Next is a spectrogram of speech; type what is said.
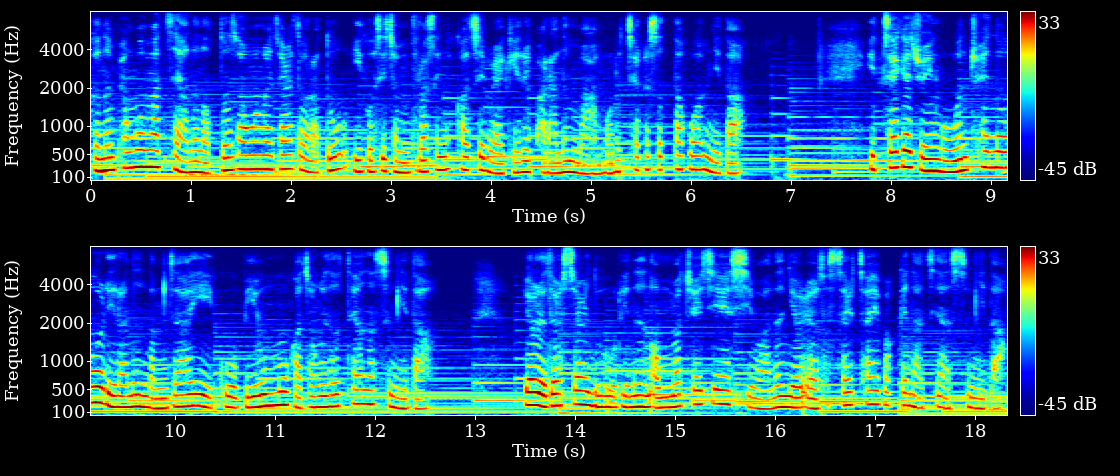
그는 평범하지 않은 어떤 상황을 살더라도 이것이 전부라 생각하지 말기를 바라는 마음으로 책을 썼다고 합니다. 이 책의 주인공은 최노을이라는 남자아이이고 미혼모 가정에서 태어났습니다. 18살 노을이는 엄마 최지혜 씨와는 16살 차이밖에 나지 않습니다.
